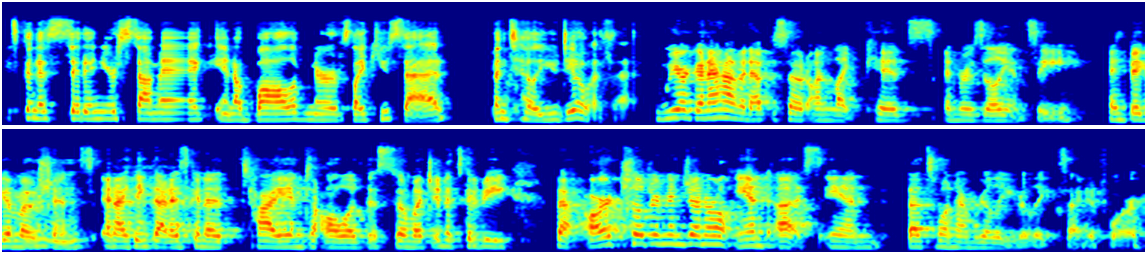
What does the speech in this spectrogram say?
it's going to sit in your stomach in a ball of nerves like you said until you deal with it. we are going to have an episode on like kids and resiliency and big Mm-hmm. emotions and i think that is going to tie into all of this so much and it's going to be about our children in general and us and that's one i'm really really excited for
